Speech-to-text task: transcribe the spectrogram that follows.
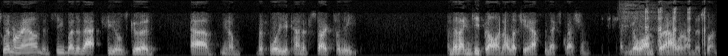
swim around, and see whether that feels good. Uh, you know, before you kind of start to leap. And then I can keep going. I'll let you ask the next question. I can go on for an hour on this one.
